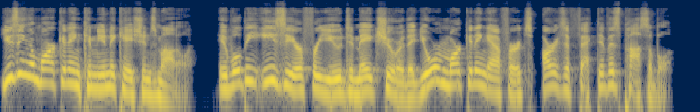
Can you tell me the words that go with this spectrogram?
using a marketing communications model, it will be easier for you to make sure that your marketing efforts are as effective as possible.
